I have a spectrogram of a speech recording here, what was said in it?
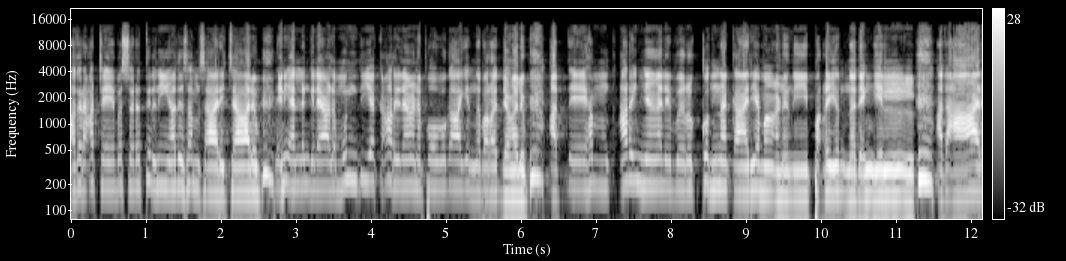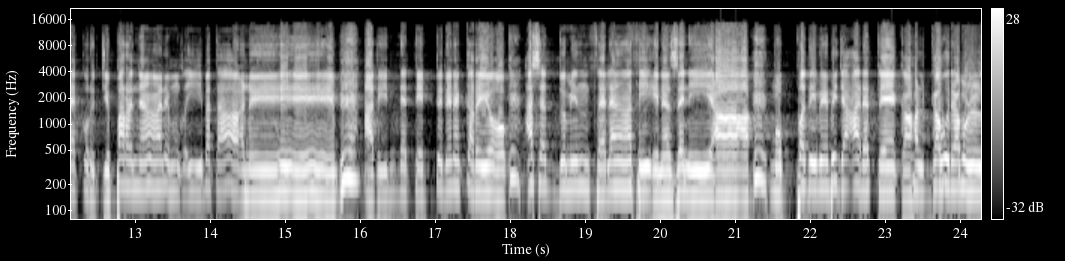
അതൊരാക്ഷേപ സ്വരത്തിൽ നീ അത് സംസാരിച്ചാലും ഇനി അല്ലെങ്കിൽ അയാൾ മുന്തിയ കാറിലാണ് പോവുക എന്ന് പറഞ്ഞാലും അദ്ദേഹം അറിഞ്ഞാൽ വെറുക്കുന്ന കാര്യമാണ് നീ പറയുന്നതെങ്കിൽ അത് ആരെക്കുറിച്ച് പറഞ്ഞാലും ഗീബത്താണ്. അതിന്റെ തെറ്റ് നിനക്കറിയോ? മുപ്പത് വ്യഭിചാരത്തെക്കാൾ ഗൗരവമുള്ള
